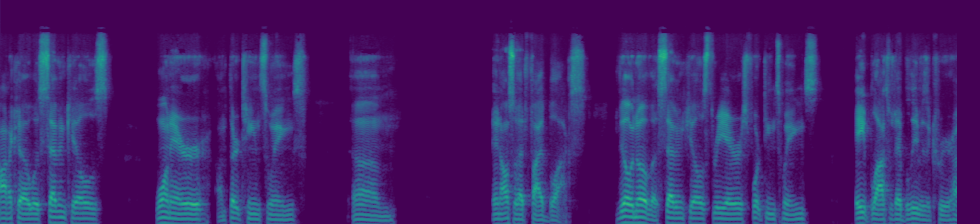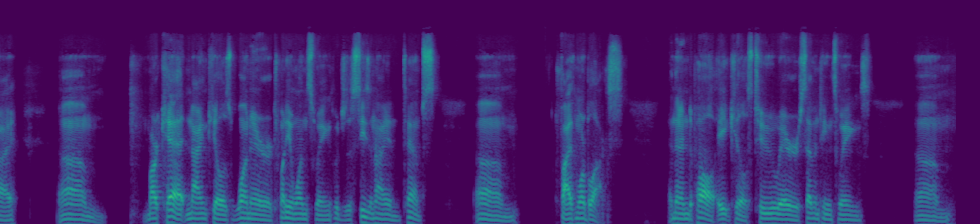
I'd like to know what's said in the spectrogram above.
Annika was seven kills, one error on 13 swings, um, and also had five blocks. Villanova, seven kills, three errors, 14 swings, eight blocks, which I believe is a career high. Um, Marquette, nine kills, one error, 21 swings, which is a season high in attempts. Um, five more blocks. And then DePaul, eight kills, two errors, 17 swings, um,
